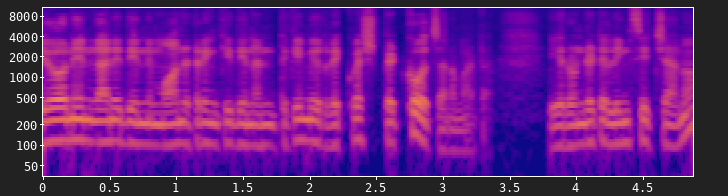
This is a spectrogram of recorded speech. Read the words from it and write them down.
జర్నీని కానీ దీన్ని మానిటరింగ్కి దీనంటికి మీరు రిక్వెస్ట్ పెట్టుకోవచ్చు అనమాట ఈ రెండింటి లింక్స్ ఇచ్చాను.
